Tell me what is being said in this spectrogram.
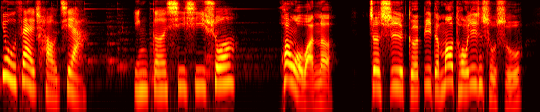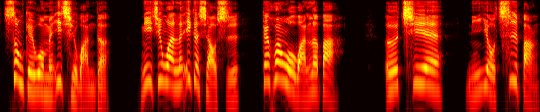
又在吵架。英哥西西说：“换我玩了，这是隔壁的猫头鹰叔叔送给我们一起玩的。你已经玩了一个小时，该换我玩了吧？而且你有翅膀，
